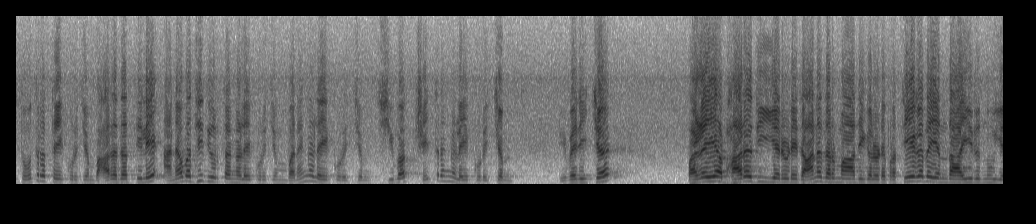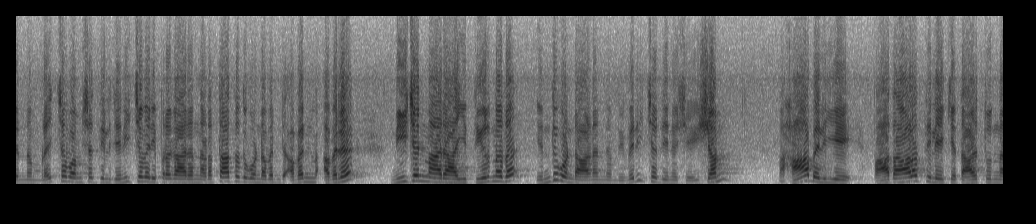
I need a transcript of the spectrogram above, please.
സ്തോത്രത്തെക്കുറിച്ചും ഭാരതത്തിലെ അനവധി തീർത്ഥങ്ങളെക്കുറിച്ചും വനങ്ങളെക്കുറിച്ചും ശിവക്ഷേത്രങ്ങളെക്കുറിച്ചും വിവരിച്ച് പഴയ ഭാരതീയരുടെ ദാനധർമാദികളുടെ പ്രത്യേകത എന്തായിരുന്നു എന്നും മ്ലേച്ഛവംശത്തിൽ ജനിച്ചവർ ഇപ്രകാരം നടത്താത്തത് കൊണ്ട് അവൻ അവൻ അവർ നീചന്മാരായി തീർന്നത് എന്തുകൊണ്ടാണെന്നും വിവരിച്ചതിനു ശേഷം മഹാബലിയെ പാതാളത്തിലേക്ക് താഴ്ത്തുന്ന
